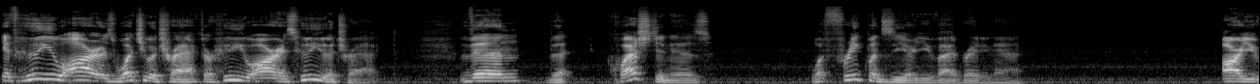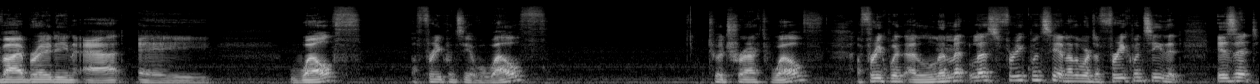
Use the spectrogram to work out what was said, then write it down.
if who you are is what you attract or who you are is who you attract, then the question is what frequency are you vibrating at? Are you vibrating at a wealth, a frequency of wealth to attract wealth? A frequent, a limitless frequency. In other words, a frequency that isn't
